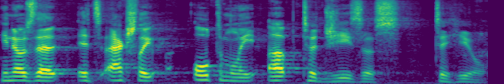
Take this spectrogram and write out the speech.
He knows that it's actually ultimately up to Jesus to heal,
